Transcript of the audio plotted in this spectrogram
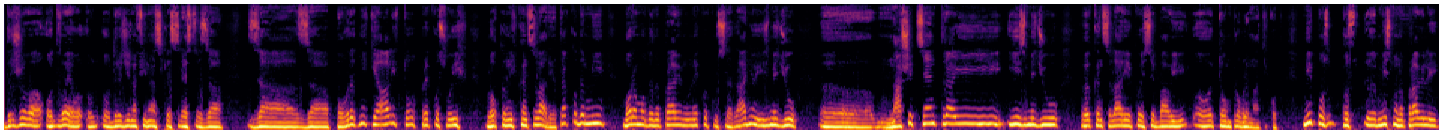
država odvaja određena finansijska sredstva za za, za povratnike, ali to preko svojih lokalnih kancelarija. Tako da mi moramo da napravimo nekakvu saradnju između E, našeg centra i između e, kancelarije koje se bavi tom problematikom. Mi, po, po, e, mi smo napravili,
